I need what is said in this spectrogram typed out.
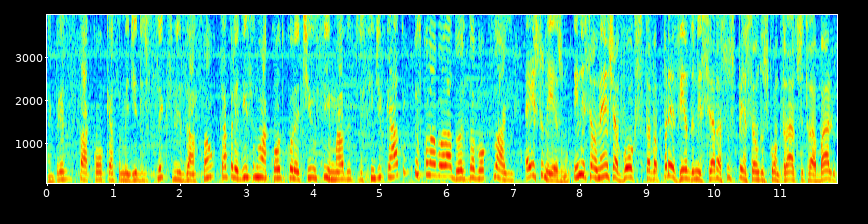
A empresa destacou que essa medida de flexibilização está prevista no acordo coletivo firmado entre o sindicato e os colaboradores da Volkswagen. É isso mesmo. Inicialmente, a Volkswagen estava prevendo iniciar a suspensão dos contratos de trabalho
